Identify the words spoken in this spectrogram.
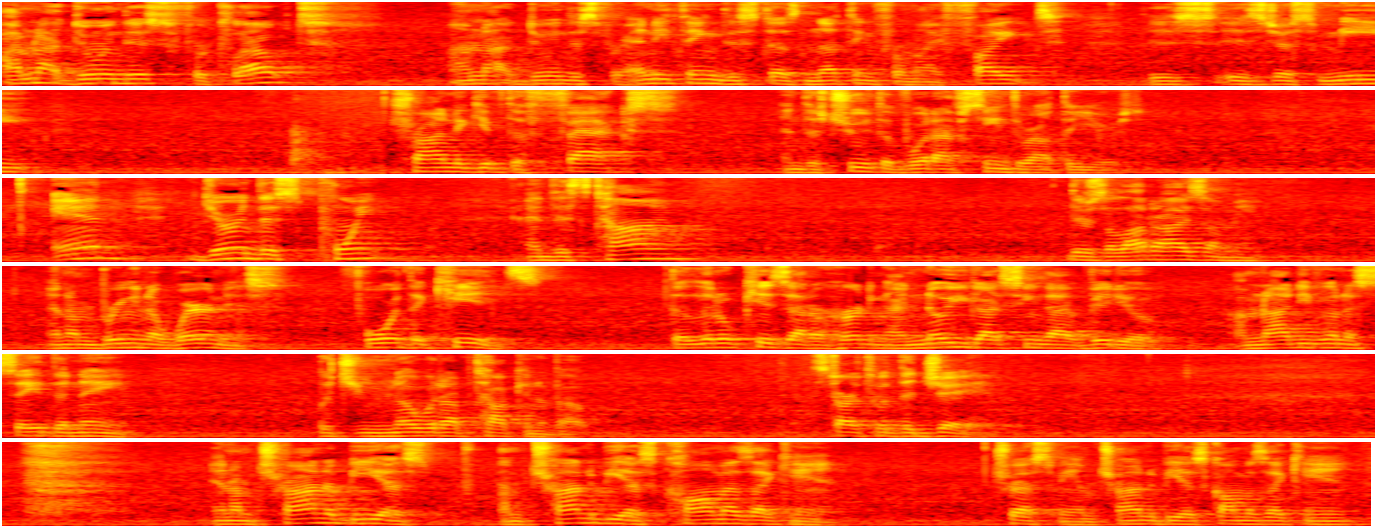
I'm not doing this for clout. I'm not doing this for anything. This does nothing for my fight. This is just me trying to give the facts and the truth of what I've seen throughout the years. And during this point and this time, there's a lot of eyes on me. And I'm bringing awareness for the kids, the little kids that are hurting. I know you guys seen that video. I'm not even gonna say the name, but you know what I'm talking about. Starts with the J. And I'm trying to be as I'm trying to be as calm as I can. Trust me, I'm trying to be as calm as I can,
